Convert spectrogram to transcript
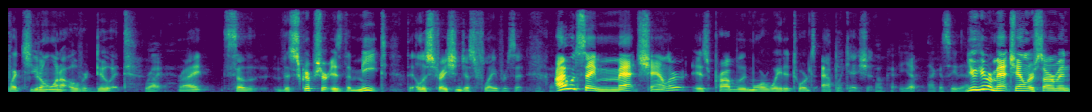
but you don't want to overdo it Right. right? So the scripture is the meat, the illustration just flavors it. I would say Matt Chandler is probably more weighted towards application. Okay. Yep. I can see that. You hear a Matt Chandler sermon,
